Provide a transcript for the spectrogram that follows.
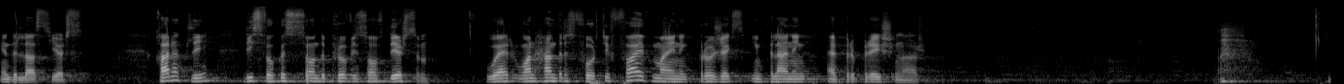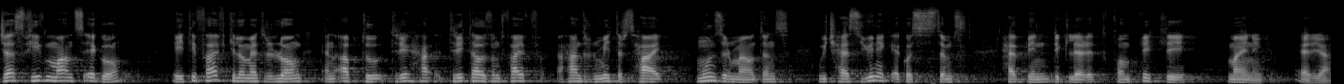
in the last years. Currently, this focuses on the province of Dersim, where 145 mining projects in planning and preparation are. Just five months ago, 85 kilometers long and up to 3,500 meters high Munzur Mountains, which has unique ecosystems, have been declared completely mining area.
